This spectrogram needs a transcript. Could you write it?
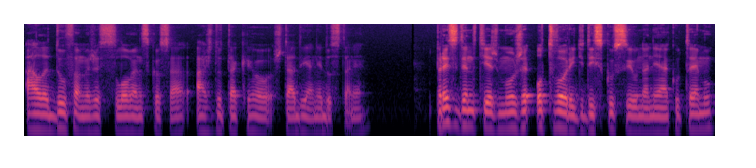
ale dúfame, že Slovensko sa až do takého štádia nedostane. Prezident tiež môže otvoriť diskusiu na nejakú tému,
